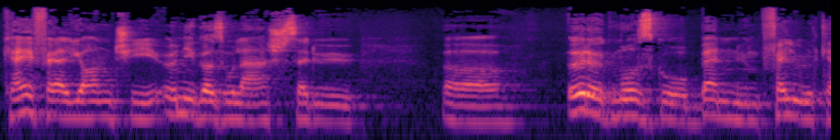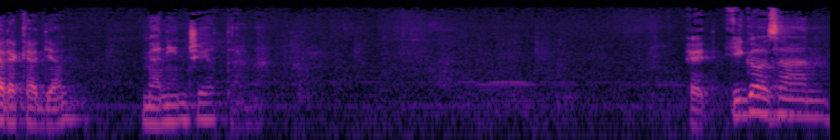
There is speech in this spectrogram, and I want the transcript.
kejfeljancsi, önigazulásszerű, örög mozgó bennünk felülkerekedjen, mert nincs értelme. Egy igazán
